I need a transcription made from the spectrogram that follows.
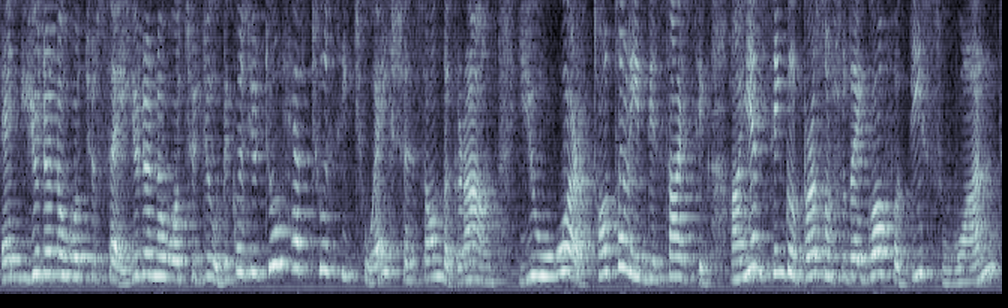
and you don't know what to say. You don't know what to do. Because you do have two situations on the ground. You were totally indecisive. I am single single person should I go for this one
